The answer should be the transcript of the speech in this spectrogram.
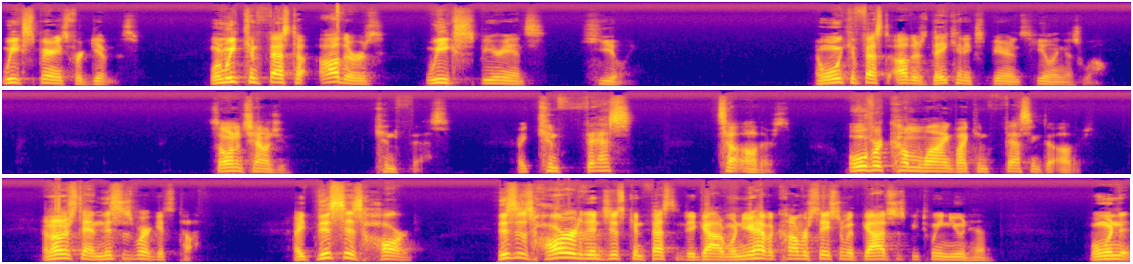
we experience forgiveness. When we confess to others, we experience healing. And when we confess to others, they can experience healing as well. So I want to challenge you. Confess. Right? Confess to others. Overcome lying by confessing to others. And understand this is where it gets tough. Right? This is hard. This is harder than just confessing to God. When you have a conversation with God, it's just between you and Him. But when,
